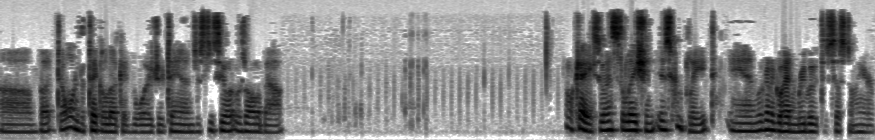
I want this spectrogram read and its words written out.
Uh, but I wanted to take a look at Voyager 10 just to see what it was all about. Okay, so installation is complete, and we're going to go ahead and reboot the system here.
